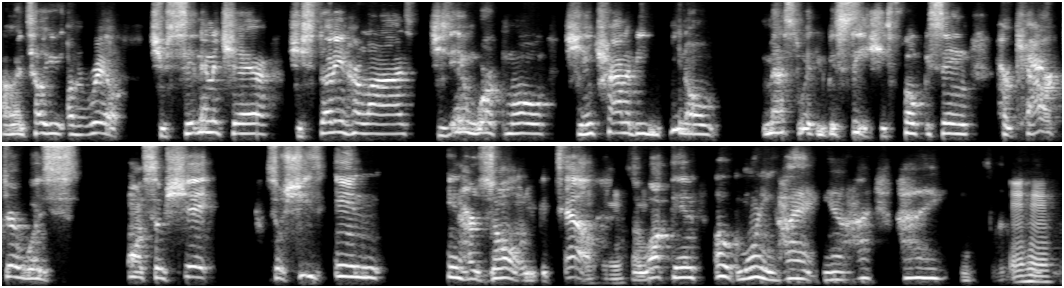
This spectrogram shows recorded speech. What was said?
I'm gonna tell you on the real. She's sitting in a chair. She's studying her lines. She's in work mode. She ain't trying to be, you know, messed with. You can see she's focusing. Her character was on some shit, so she's in in her zone. You could tell. Mhm. So I walked in. Oh, good morning. Hi. You know, hi, hi. Mhm.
